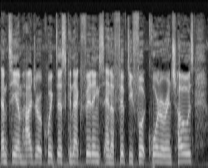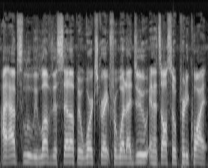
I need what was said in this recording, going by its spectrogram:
MTM Hydro quick disconnect fittings, and a 50 foot quarter inch hose. I absolutely love this setup. It works great for what I do and it's also pretty quiet.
